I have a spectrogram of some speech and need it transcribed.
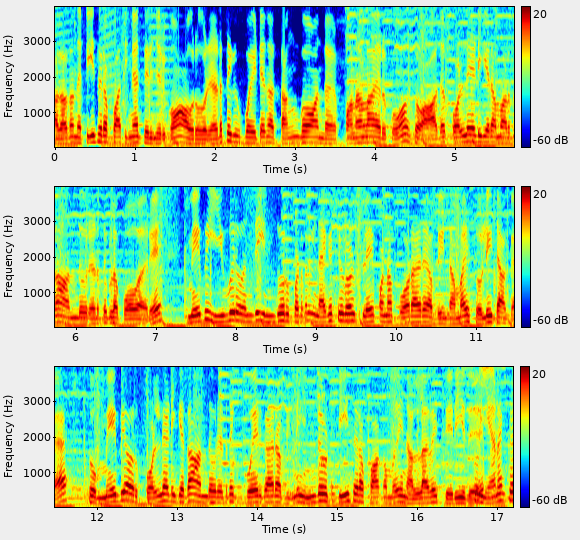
அதாவது அந்த டீசரை பார்த்தீங்கன்னா தெரிஞ்சிருக்கும். அவர் ஒரு இடத்துக்கு போயிட்டு அந்த தங்கம் அந்த பணம்லாம் இருக்கும். ஸோ அதை கொள்ளை அடிக்கிற மாதிரி தான் அந்த ஒரு இடத்துக்குள்ளே போவார். மேபி இவர் வந்து இந்த ஒரு படத்தில் நெகட்டிவ் ரோல் ப்ளே பண்ண போகிறாரு அப்படின்ற மாதிரி சொல்லிட்டாங்க. ஸோ மேபி அவர் கொள்ளடிக்க தான் அந்த ஒரு இடத்துக்கு போயிருக்காரு அப்படின்னு இந்த ஒரு டீசரை பார்க்கும்போது நல்லாவே தெரியுது. எனக்கு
